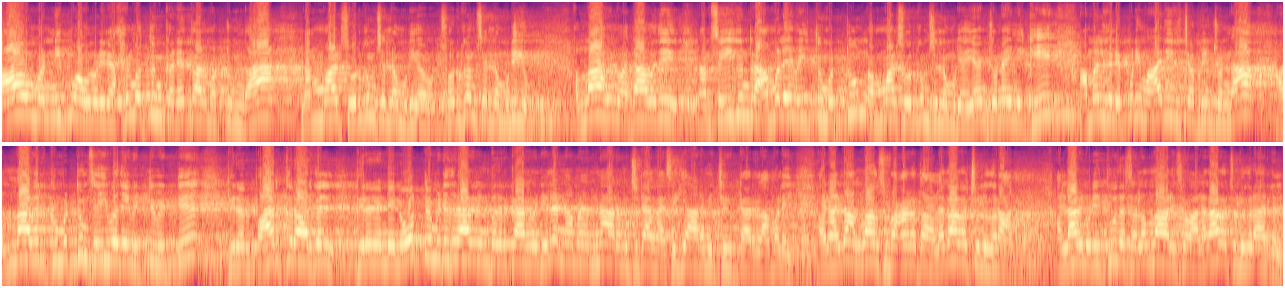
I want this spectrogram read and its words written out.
பாவம் மன்னிப்பும் அவனுடைய ரஹமத்தும் கிடைத்தால் மட்டும்தான் நம்மால் சொர்க்கம் செல்ல முடியும் சொர்க்கம் செல்ல முடியும். அல்லாஹின் அதாவது நாம் செய்கின்ற அமலை வைத்து மட்டும் நம்மால் சொர்க்கம் செல்ல முடியாது. ஏன்னு சொன்னால் இன்னைக்கு அமல்கள் எப்படி மாறிடுச்சு அப்படின்னு சொன்னால் அல்லாவிற்கு மட்டும் செய்வதை விட்டுவிட்டு பிறர் பார்க்கிறார்கள் பிறர் என்னை நோட்டமிடுகிறார்கள் என்பதற்காக வேண்டிய நம்ம என்ன ஆரம்பிச்சுட்டாங்க? செய்ய ஆரம்பிச்சு விட்டார்கள் அமலை. அதனால தான் அல்லாஹ் சுபானதா அழகாக சொல்லுகிறான். அல்லாவினுடைய தூதர் ஸல்லல்லாஹு அலைஹி அழகாக சொல்லுகிறார்கள்.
